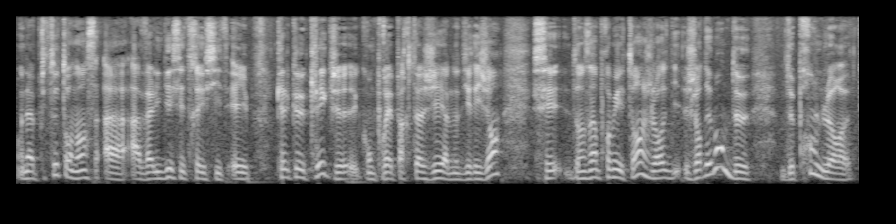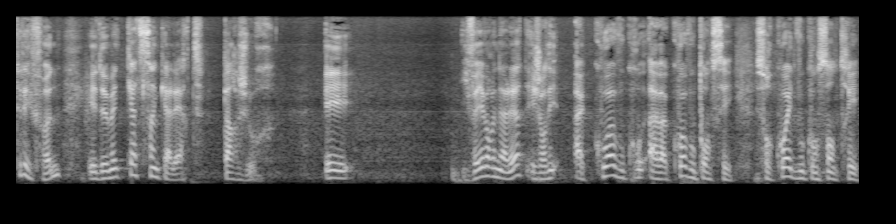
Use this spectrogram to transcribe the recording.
on a plutôt tendance à, à, valider cette réussite. Et quelques clés qu'on pourrait partager à nos dirigeants, c'est dans un premier temps, je leur, je leur demande de, de prendre leur téléphone et de mettre 4-5 alertes par jour. Et il va y avoir une alerte et je leur dis à quoi vous, à quoi vous pensez? Sur quoi êtes-vous concentré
